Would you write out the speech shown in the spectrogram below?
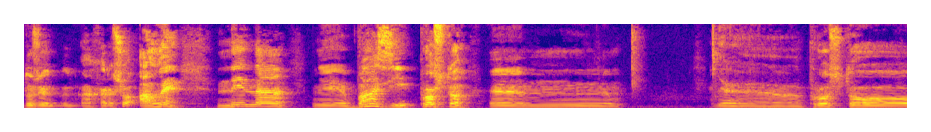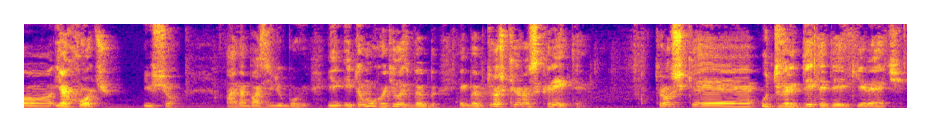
дуже е, хорошо, але не на е, базі просто. ем, е, просто я хочу і все, а на базі любові. І, і тому хотілося б, якби трошки розкрити, трошки утвердити деякі речі.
